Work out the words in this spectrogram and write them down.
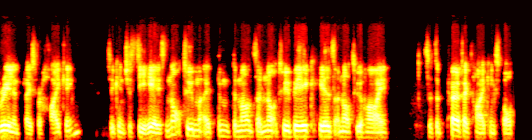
brilliant place for hiking. So you can just see here, it's not too, the, the mountains are not too big, hills are not too high. So it's a perfect hiking spot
